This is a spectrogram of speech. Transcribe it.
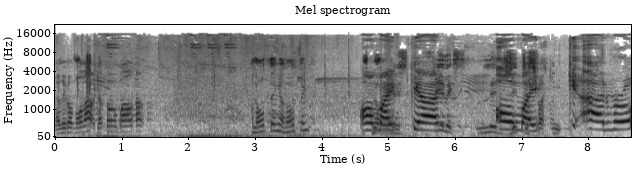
Another go ball out. Another go ball out. I'm ulting, I'm ulting. Oh No, my yeah, god. Felix oh legit Oh just my fucking. god, bro.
